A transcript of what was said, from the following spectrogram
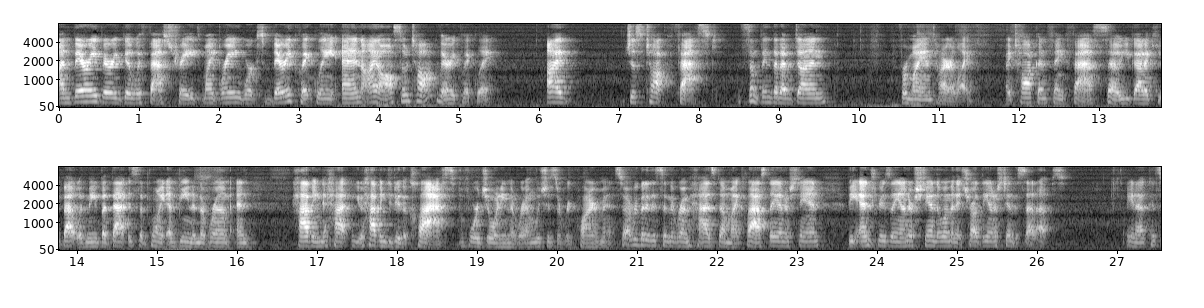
I'm very, very good with fast trades. My brain works very quickly, and I also talk very quickly. I just talk fast. It's something that I've done for my entire life. I talk and think fast, so you got to keep up with me. But that is the point of being in the room and having to have you having to do the class before joining the room, which is a requirement. So everybody that's in the room has done my class. They understand the entries. They understand the women at chart. They understand the setups. You know, because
